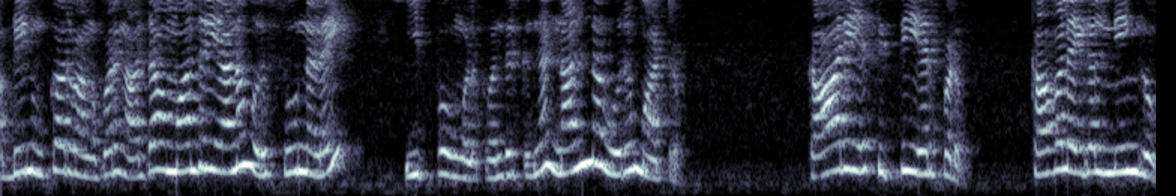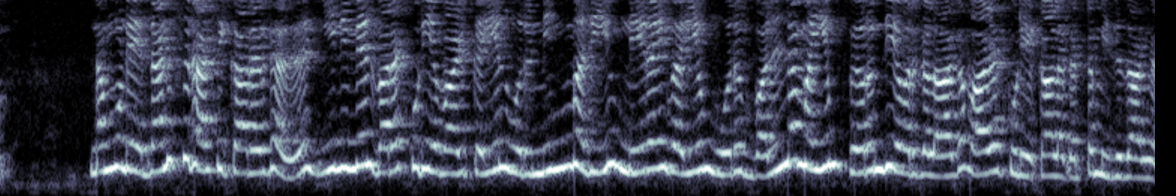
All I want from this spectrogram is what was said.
அப்படின்னு உட்காருவாங்க பாருங்கள் அதான் மாதிரியான ஒரு சூழ்நிலை இப்போ உங்களுக்கு வந்திருக்குங்க. நல்ல ஒரு மாற்றம். காரிய சித்தி ஏற்படும். கவலைகள் நீங்கும். நம்முடைய தனுசு ராசிக்காரர்கள் இனிமேல் வரக்கூடிய வாழ்க்கையில் ஒரு நிம்மதியும் நிறைவையும் ஒரு வல்லமையும் பொருந்தியவர்களாக வாழக்கூடிய காலகட்டம் இதுதாங்க.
